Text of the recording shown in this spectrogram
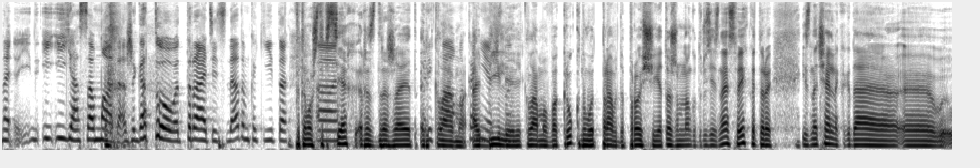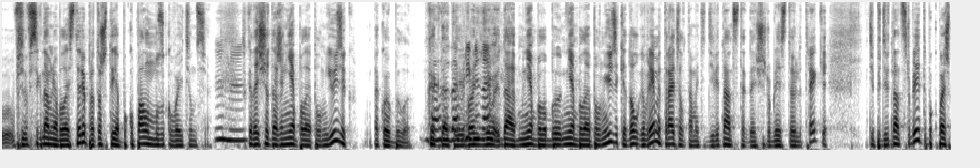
И, и- я сама даже готова тратить, да, там какие-то Потому что А, всех раздражает реклама, реклама, конечно. обилие рекламы вокруг. Ну вот правда, проще. Я тоже много друзей знаю своих, которые изначально, когда... э, вс- всегда у меня была история про то, что я покупал музыку в iTunes. Когда еще даже не было Apple Music, такое было. Когда Да-да-да, ты его- да, не было, бы- не было Apple Music, я долгое время тратил там эти 19 тогда еще рублей стоили треки. Типа 19 рублей ты покупаешь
